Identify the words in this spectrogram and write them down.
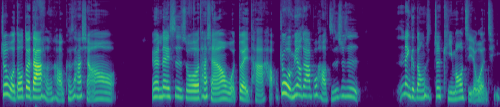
就我都对大家很好，可是她想要。因为类似说，他想要我对他好，就我没有对他不好，只是就是那个东西，就 kimoji 的问题，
